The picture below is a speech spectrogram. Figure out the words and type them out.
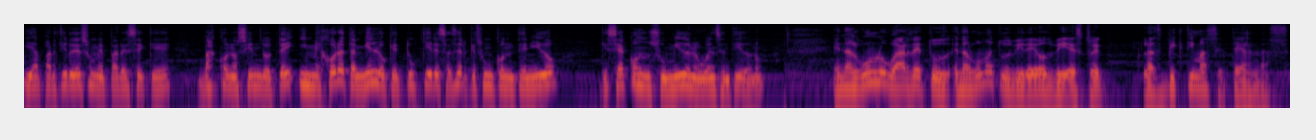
y a partir de eso me parece que vas conociéndote y mejora también lo que tú quieres hacer, que es un contenido que sea consumido en el buen sentido, ¿no? En algún lugar de tus, en alguno de tus videos vi esto, las víctimas eternas.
